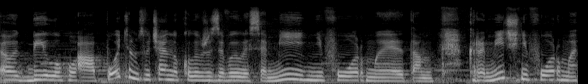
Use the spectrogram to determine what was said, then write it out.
е, білого. А потім, звичайно, коли вже з'явилися мідні форми, там керамічні форми,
